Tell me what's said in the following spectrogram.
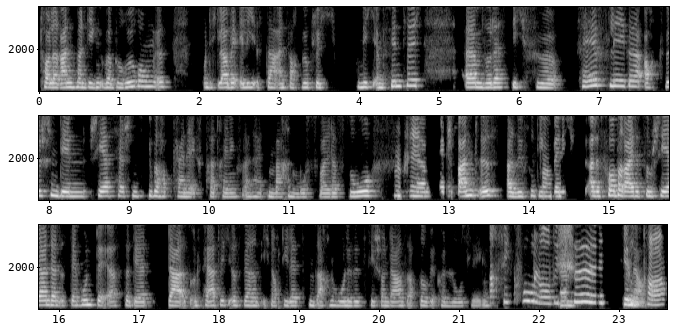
tolerant man gegenüber Berührungen ist. Und ich glaube, Ellie ist da einfach wirklich nicht empfindlich, ähm, sodass ich für Fellpflege auch zwischen den Share-Sessions überhaupt keine extra Trainingseinheiten machen muss, weil das so okay. äh, entspannt ist. Also die, wenn ich alles vorbereite zum Scheren, dann ist der Hund der Erste, der da ist und fertig ist. Während ich noch die letzten Sachen hole, sitzt die schon da und sagt, so, wir können loslegen. Ach, wie cool, oh, wie ähm, schön. Genau. Super.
